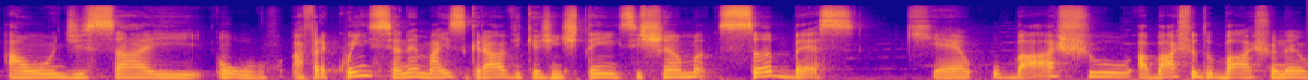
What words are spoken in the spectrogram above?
aonde sai ou a frequência, né, mais grave que a gente tem, se chama sub-bass, que é o baixo abaixo do baixo, né,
